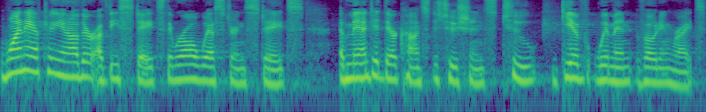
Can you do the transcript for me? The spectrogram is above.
One after the other of these states, they were all Western states, amended their constitutions to give women voting rights.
